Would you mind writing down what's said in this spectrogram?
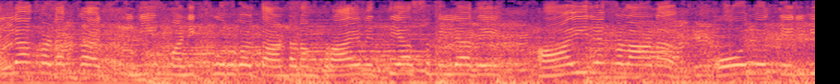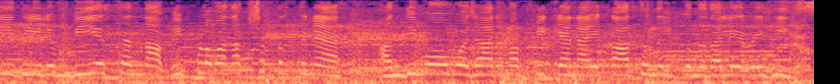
എല്ലാം കടക്കാൻ ഇനിയും മണിക്കൂറുകൾ താണ്ടണം. പ്രായവ്യത്യാസമില്ലാതെ ആയിരങ്ങളാണ് ഓരോ തെരുവീതിയിലും വി എസ് എന്ന വിപ്ലവ നക്ഷത്രത്തിന് അന്തിമോപചാരം അർപ്പിക്കാനായി കാത്തു നിൽക്കുന്നത് അല്ലെ റഹീസ്?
